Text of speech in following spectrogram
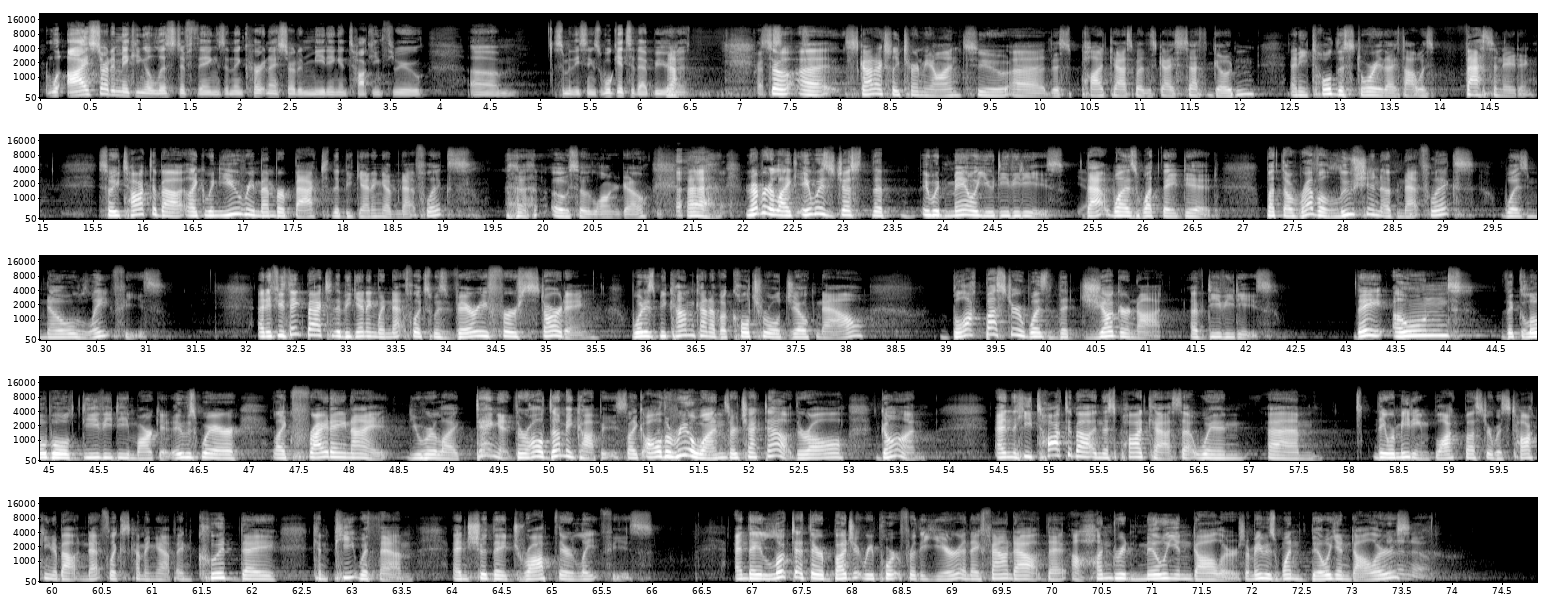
well, i started making a list of things and then kurt and i started meeting and talking through um, some of these things we'll get to that but you're yeah. going to so uh, Scott actually turned me on to uh, this podcast by this guy Seth Godin, and he told this story that I thought was fascinating. So he talked about like when you remember back to the beginning of Netflix. oh, so long ago. Uh, remember, like it was just the it would mail you DVDs. Yeah. That was what they did. But the revolution of Netflix was no late fees. And if you think back to the beginning when Netflix was very first starting, what has become kind of a cultural joke now, Blockbuster was the juggernaut of DVDs. They owned the global DVD market. It was where, like, Friday night, you were like, dang it, they're all dummy copies. Like, all the real ones are checked out, they're all gone. And he talked about in this podcast that when um, they were meeting, Blockbuster was talking about Netflix coming up and could they compete with them and should they drop their late fees? And they looked at their budget report for the year and they found out that $100 million, or maybe it was $1 billion. No, no, no.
